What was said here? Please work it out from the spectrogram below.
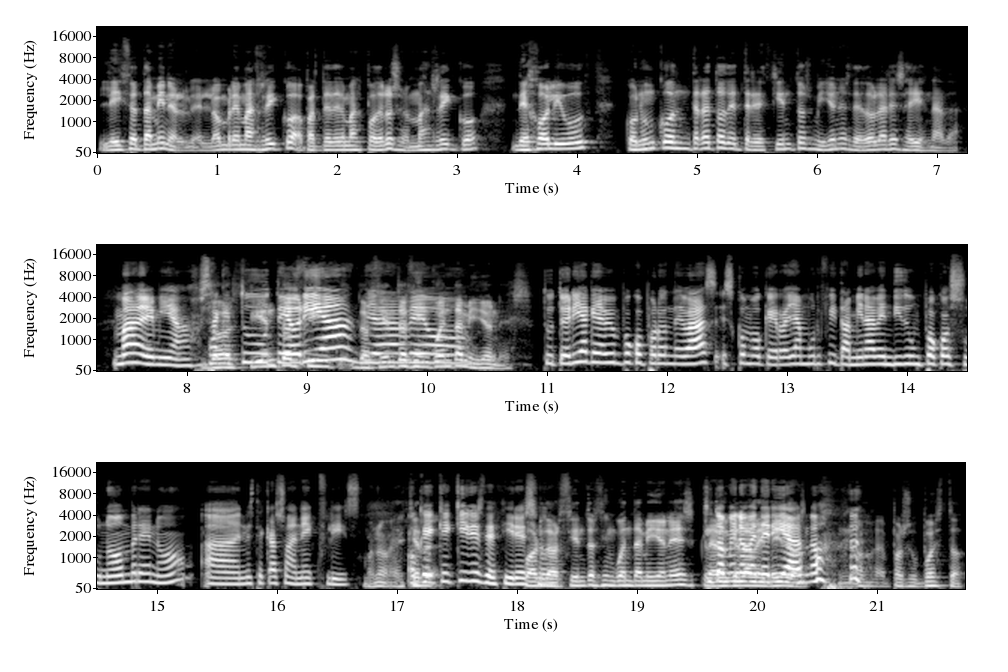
le hizo también el, el hombre más rico, aparte del más poderoso, el más rico de Hollywood, con un contrato de 300 millones de dólares, ahí es nada. Madre mía. O sea que tu 205 teoría. ya 250 veo- millones. Tu teoría, que ya veo un poco por dónde vas, es como que Ryan Murphy también ha vendido un poco su nombre, ¿no? A- en este caso a Netflix. Bueno, es ¿O que qué, do- qué quieres decir eso? Por 250 millones, claro también que lo ha venderías. No, por supuesto.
